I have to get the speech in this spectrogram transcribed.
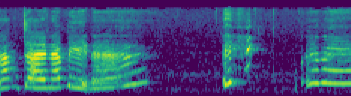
ตั้งใจนะบีนะ บ๊ายบาย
